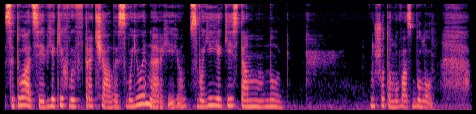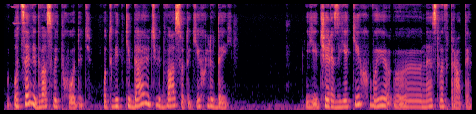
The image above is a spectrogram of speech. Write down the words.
ситуації, в яких ви втрачали свою енергію, свої якісь там, ну, ну що там у вас було, оце від вас відходить. От відкидають від вас отаких людей, через яких ви е, несли втрати.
